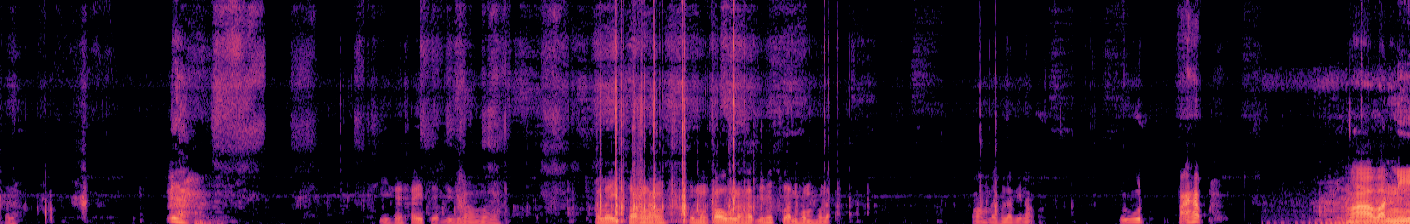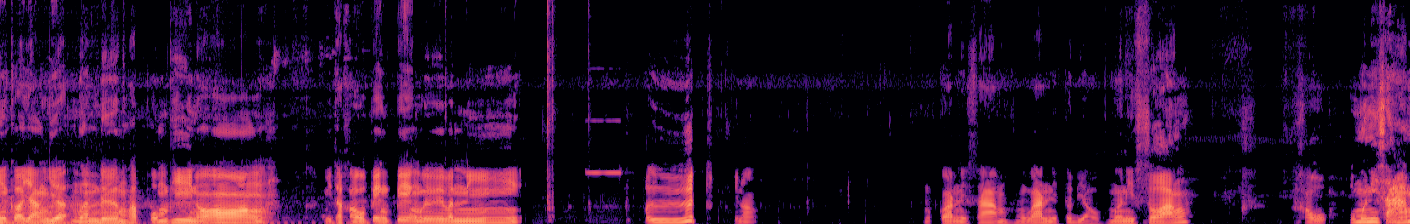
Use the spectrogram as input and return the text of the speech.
เอาล่ะเอื้อสีค่อยๆเติบอยู่พี่น้องมือนี่เอาเลยอีกสองหลังอยู่มองเกาหมดแล้วครับอยู่ในสวนผมหมดแล้วอ้อมไปหมดแล้วพี่น้องดูดไปครับ มาวันนี้ก็ยังเยอะเหมือนเดิมครับ ผมพี่น้อง มีแต่เขาเป้งๆเลยวันนี้ปื๊ดพี่น้องมื่อก้อนนี่สามมื่อวานนี่ตัวเดียวเมื่อนี่สอง เขาโอ้มือนี่สาม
